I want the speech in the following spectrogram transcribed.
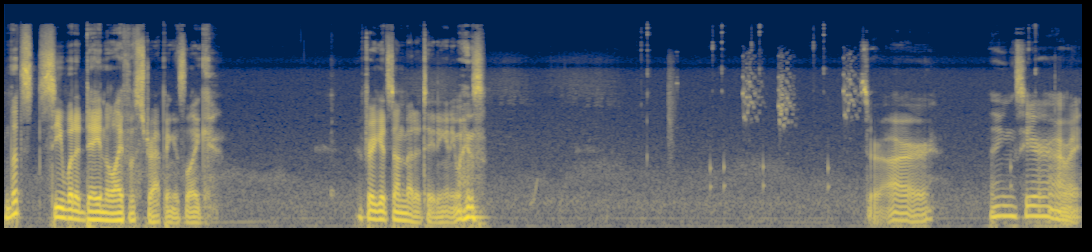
Let's see what a day in the life of strapping is like. After he gets done meditating, anyways. there are things here. Alright.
